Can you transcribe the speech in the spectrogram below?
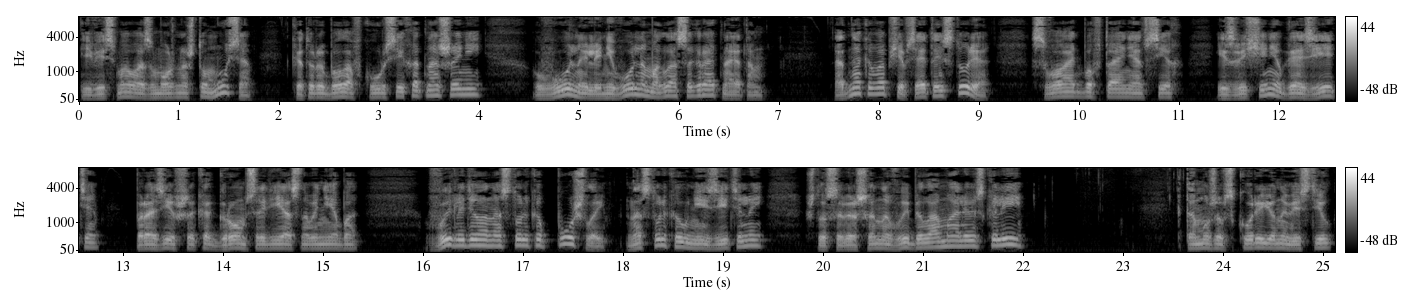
и весьма возможно, что Муся, которая была в курсе их отношений, вольно или невольно могла сыграть на этом. Однако вообще вся эта история, свадьба в тайне от всех, извещение в газете, поразившее как гром среди ясного неба, выглядела настолько пошлой, настолько унизительной, что совершенно выбила Амалию из колеи. Тому же вскоре ее навестил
